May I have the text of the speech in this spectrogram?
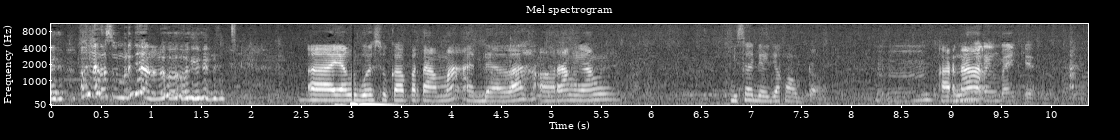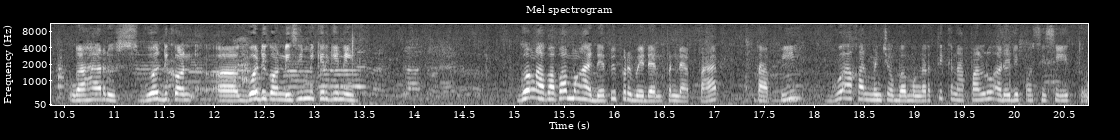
oh, narasumbernya lu. Eh, yang gue suka pertama adalah orang yang bisa diajak ngobrol. karena Pendengar yang baik ya nggak harus gue di kon- eh, gue di kondisi mikir gini gue nggak apa-apa menghadapi perbedaan pendapat tapi gue akan mencoba mengerti kenapa lu ada di posisi itu.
